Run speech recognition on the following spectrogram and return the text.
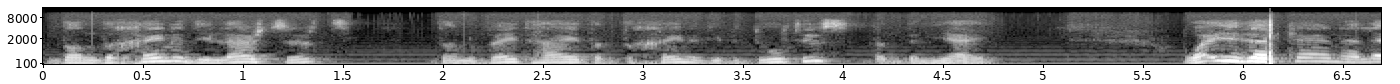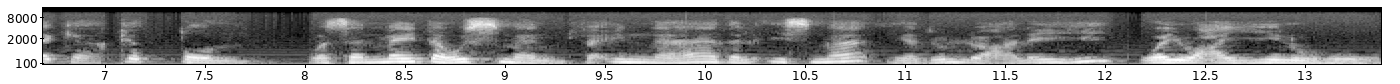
dan degene die luistert, dan weet hij dat degene die bedoeld is, dat ben jij. وإذا كان لك قط وسميته اسما فإن هذا الاسم يدل عليه ويعينه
